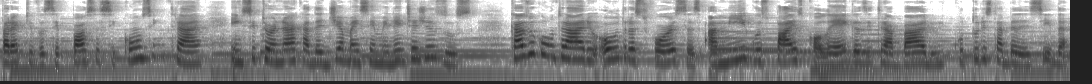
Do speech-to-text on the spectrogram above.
para que você possa se concentrar em se tornar cada dia mais semelhante a Jesus. Caso contrário, outras forças, amigos, pais, colegas e trabalho e cultura estabelecida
